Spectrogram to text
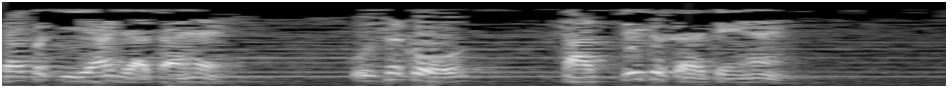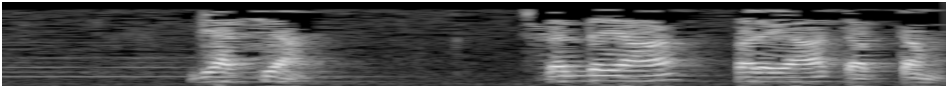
तप किया जाता है। उसको सात्विक कहते हैं। व्याख्या। श्रद्धया परया तप्तम।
